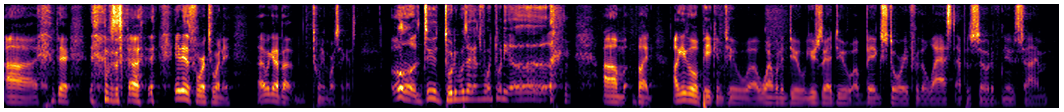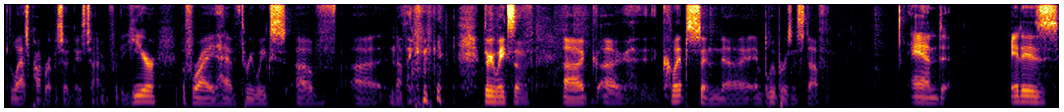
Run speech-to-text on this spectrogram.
Uh, there, uh, it is 4:20. Uh, we got about 20 more seconds. Oh, dude, 21 seconds, 420. Uh. um, but I'll give you a little peek into uh, what I'm going to do. Usually I do a big story for the last episode of News Time, the last proper episode of News Time for the year before I have three weeks of uh, nothing. three weeks of uh, uh, clips and, uh, and bloopers and stuff. And it is,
